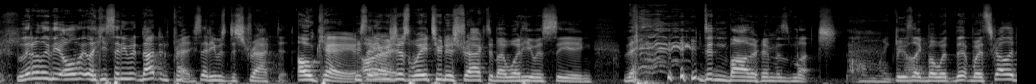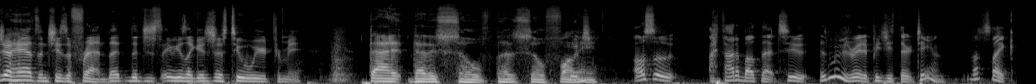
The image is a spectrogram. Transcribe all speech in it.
gosh. literally the only like he said he was not impressed. He said he was distracted. Okay. He said he all was just way too distracted by what he was seeing that it didn't bother him as much. Oh my god. He's like, but with with Scarlett Johansson, she's a friend. That, that just he was like, it's just too weird for me. that that is so that is so funny. Which also, I thought about that too. This movie's rated PG thirteen. That's like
